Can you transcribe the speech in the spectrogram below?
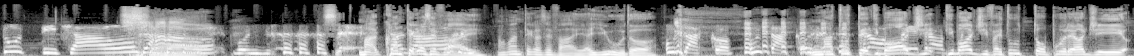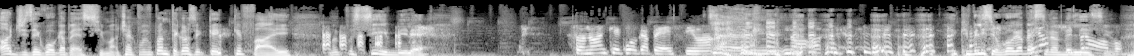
tutti, ciao. Ciao. Buong- Ma quante Ciao, cose ciao. fai? Ma quante cose fai? Aiuto. Un sacco, un sacco. Ma tutte tipo Troppe, oggi, troppe. tipo oggi fai tutto oppure oggi, oggi sei cuoca pessima? Cioè qu- quante cose che, che fai? Ma è possibile? Sono anche cuoca pessima. Ehm, no. che bellissimo, cuoca pessima è bellissimo.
